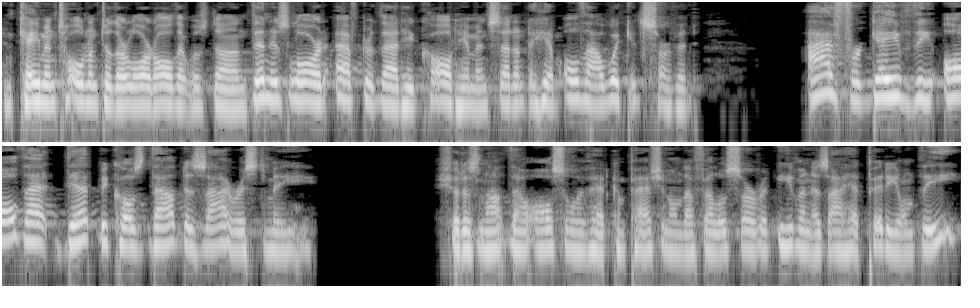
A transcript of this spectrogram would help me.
and came and told unto their Lord all that was done. Then his Lord, after that, he called him and said unto him, O thou wicked servant, I forgave thee all that debt because thou desirest me. Shouldst not thou also have had compassion on thy fellow servant, even as I had pity on thee?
